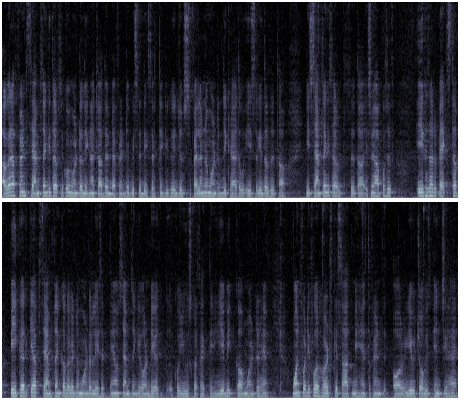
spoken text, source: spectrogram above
अगर आप फ्रेंड सैमसंग की तरफ़ से कोई मॉनिटर देखना चाहते हैं डेफिनेटली इसे देख सकते हैं, क्योंकि जो पहले हमने मॉनिटर दिखाया था, वो एसर की तरफ़ से था, ये सैमसंग की तरफ़ से था। इसमें आपको सिर्फ़ एक हज़ार रुपये एक्स्ट्रा पे करके आप सैमसंग का क्या मॉडल ले सकते हैं और सैमसंग की वारंटी को यूज़ कर सकते हैं। ये भी कम मॉनिटर है। 144 हर्ट्स के साथ में है तो फ्रेंड और ये भी 24 इंच का है,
